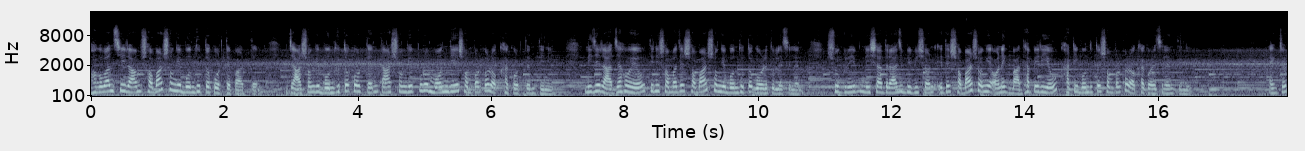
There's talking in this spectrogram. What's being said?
ভগবান শ্রীরাম সবার সঙ্গে বন্ধুত্ব করতে পারতেন। যার সঙ্গে বন্ধুত্ব করতেন, তার সঙ্গে পুরো মন দিয়ে সম্পর্ক রক্ষা করতেন তিনি। নিজে রাজা হয়েও তিনি সমাজের সবার সঙ্গে বন্ধুত্ব গড়ে তুলেছিলেন। সুগ্রীব, নিষাদরাজ, বিভীষণ এদের সবার সঙ্গে অনেক বাধা পেরিয়েও খাঁটি বন্ধুত্বের সম্পর্ক রক্ষা করেছিলেন তিনি। একজন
